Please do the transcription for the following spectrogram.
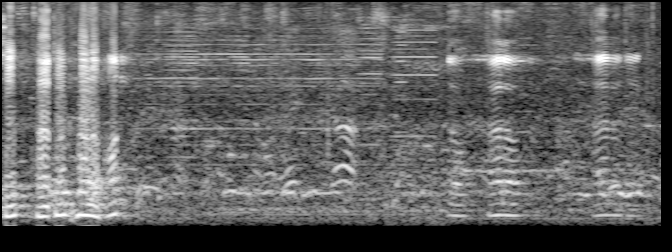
hello. On. Hello, hello, hello, Jake.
